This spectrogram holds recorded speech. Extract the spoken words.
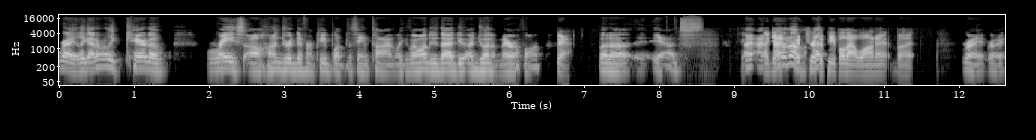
Right. Like, I don't really care to race a hundred different people at the same time. Like, if I want to do that, I'd, do, I'd join a marathon. Yeah. But uh, yeah, it's I- I- I again, don't know. good for I- the people that want it, but Right, right.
